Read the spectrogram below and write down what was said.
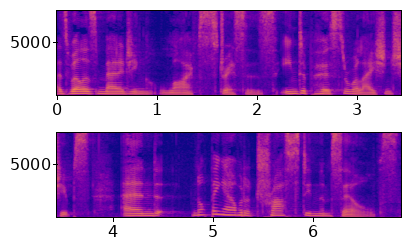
as well as managing life stresses, interpersonal relationships, and not being able to trust in themselves.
